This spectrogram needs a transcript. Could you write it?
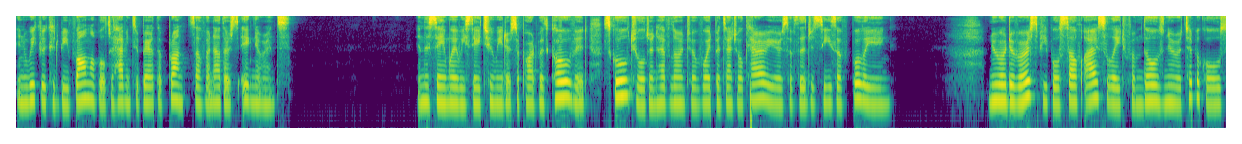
in which we could be vulnerable to having to bear the brunt of another's ignorance. In the same way we stay two meters apart with COVID, school children have learned to avoid potential carriers of the disease of bullying. Neurodiverse people self isolate from those neurotypicals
